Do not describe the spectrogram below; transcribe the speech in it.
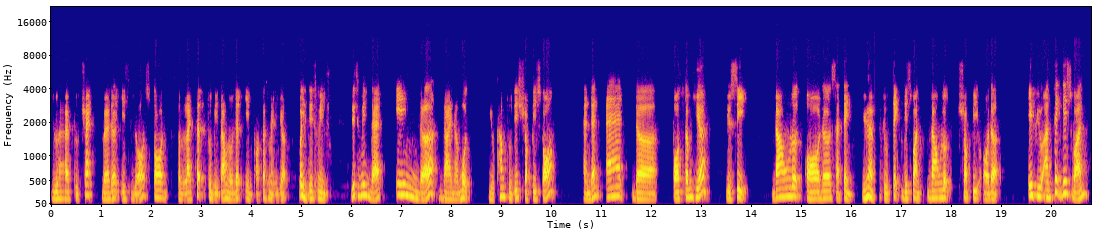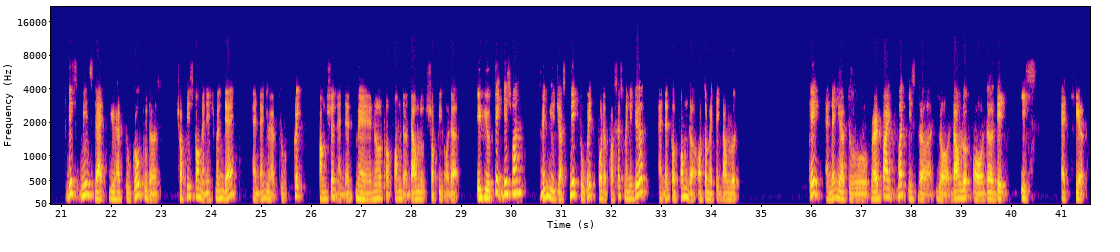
you have to check whether is your store selected to be downloaded in Process Manager. What does this mean? This means that in the Dynamo, you come to this Shopee store and then at the bottom here, you see download order setting. You have to take this one, download Shopee order. If you untick this one, this means that you have to go to the Shopee store management there, and then you have to click function and then manual perform the download Shopee order. If you take this one, then you just need to wait for the process manager and then perform the automatic download. Okay, and then you have to verify what is the your download order date is at here.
